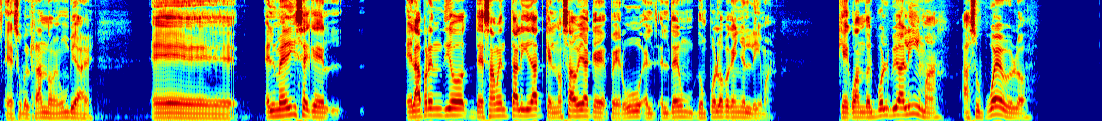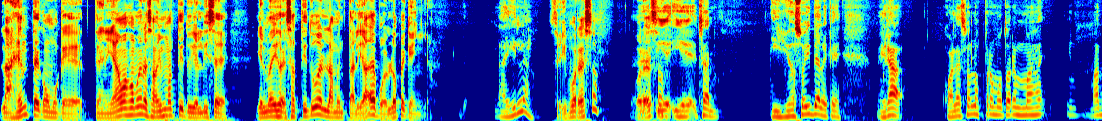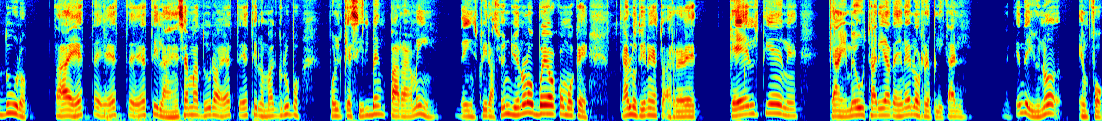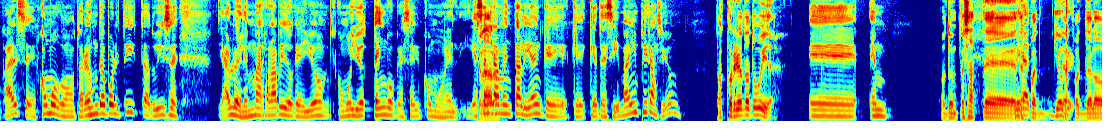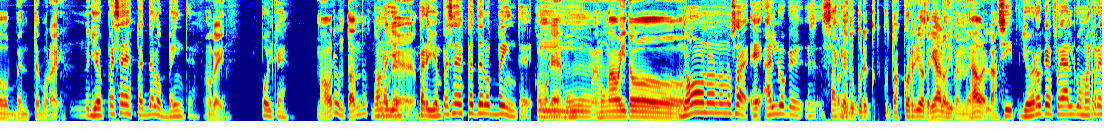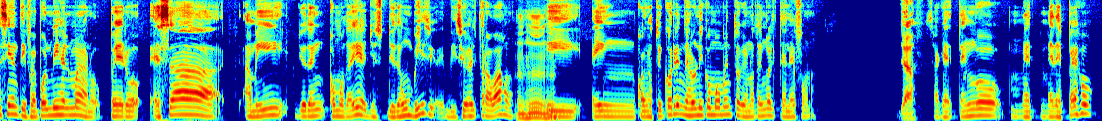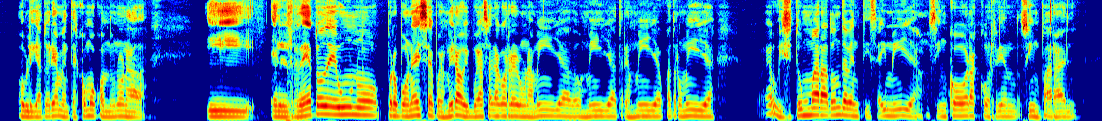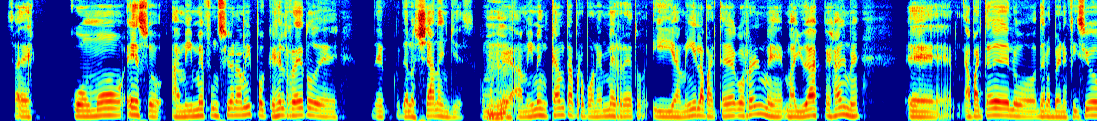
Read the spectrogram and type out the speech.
eh, súper random en un viaje, eh, él me dice que él, él aprendió de esa mentalidad que él no sabía que Perú, él, él de, un, de un pueblo pequeño en Lima, que cuando él volvió a Lima, a su pueblo, la gente como que tenía más o menos esa misma actitud. Y él dice, y él me dijo, esa actitud es la mentalidad de pueblo pequeño. La isla. Sí, por eso. Por Eh, eso. Y, y, o sea, y yo soy de la que, mira, ¿cuáles son los promotores más, más duros? Está este, este, este, y la agencia más dura, este, este, y los más grupos, porque sirven para mí de inspiración. Yo no los veo como que, ya lo tienen esto, al revés. Que él tiene que a mí me gustaría tener o replicar. ¿Me entiendes? Y uno enfocarse. Es como cuando tú eres un deportista, tú dices, diablo, él es más rápido que yo, ¿cómo yo tengo que ser como él? Y esa Claro. es la mentalidad en que, que, que te sirva de inspiración. ¿Tú has corrido toda tu vida? Eh, en, ¿O tú empezaste Mira, después, yo cre- después de los 20 por ahí? Yo empecé después de los 20. Ok. ¿Por qué? No, preguntando. No, no, yo, pero yo empecé después de los 20. como y- que es un, es un hábito. No, no, no, no, o sea, es algo que... Sea, Porque que- tú, tú has corrido trialos y pendejadas, ¿verdad? Sí, yo creo que fue algo más reciente y fue por mis hermanos, pero esa, a mí, yo tengo, como te dije, yo, yo tengo un vicio, el vicio del trabajo. Ujú, ujú. Y en, cuando estoy corriendo es el único momento que no tengo el teléfono. Ya. O sea que tengo, me, me despejo obligatoriamente, es como cuando uno nada. Y el reto de uno proponerse, pues mira, hoy voy a salir a correr una milla, dos millas, tres millas, cuatro millas. Eh, hoy hiciste un maratón de 26 millas, cinco horas corriendo sin parar. ¿Sabes? Cómo eso a mí me funciona a mí porque es el reto de, de- de los challenges. Como que a mí me encanta proponerme retos. Y a mí la parte de correr me, me ayuda a despejarme. Eh, aparte de, lo- de los beneficios.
